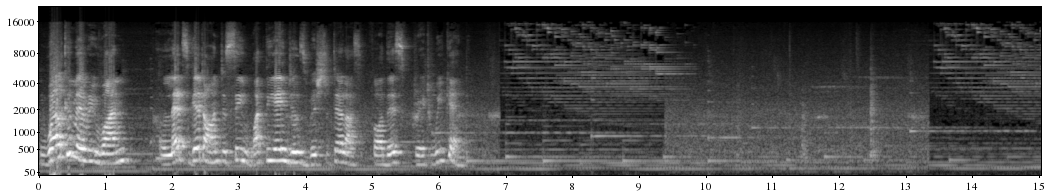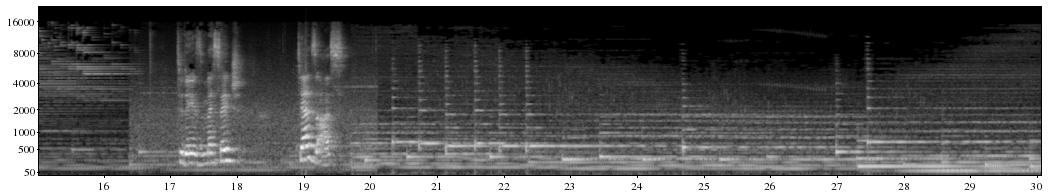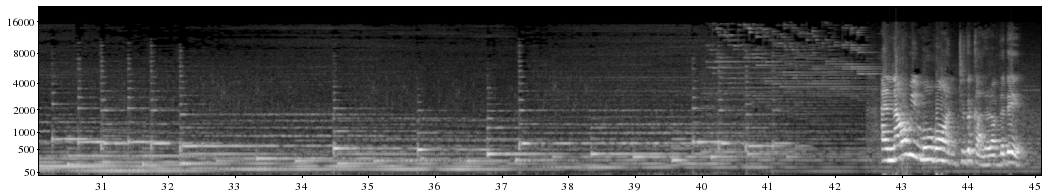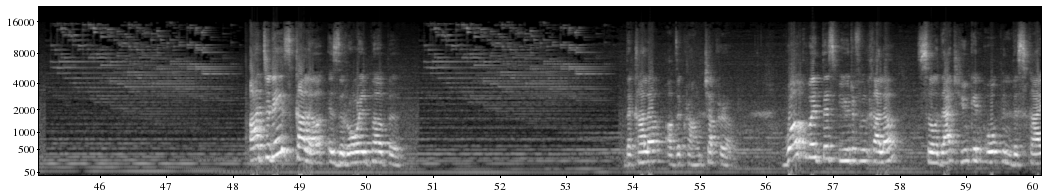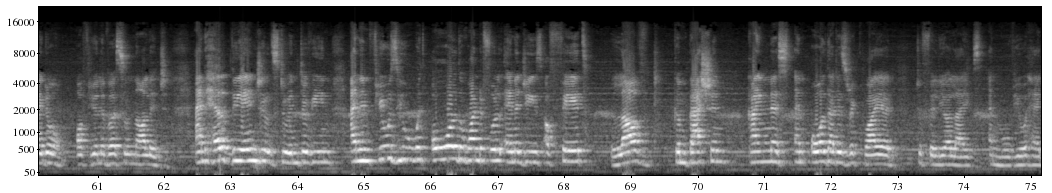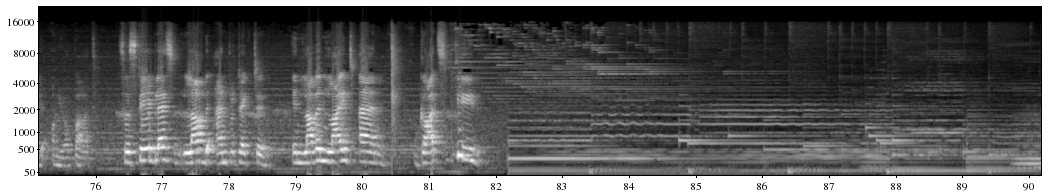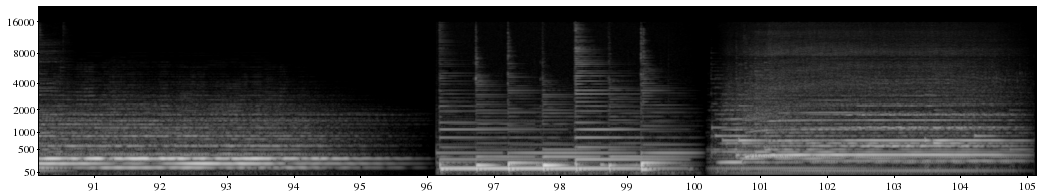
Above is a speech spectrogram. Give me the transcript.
Welcome everyone. Let's get on to see what the angels wish to tell us for this great weekend. Today's message tells us And now we move on to the color of the day. Our today's color is the royal purple, the color of the crown chakra. Work with this beautiful color so that you can open the sky dome of universal knowledge and help the angels to intervene and infuse you with all the wonderful energies of faith, love, compassion, kindness and all that is required to fill your lives and move you ahead on your path. So stay blessed, loved and protected in love and light and Godspeed.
